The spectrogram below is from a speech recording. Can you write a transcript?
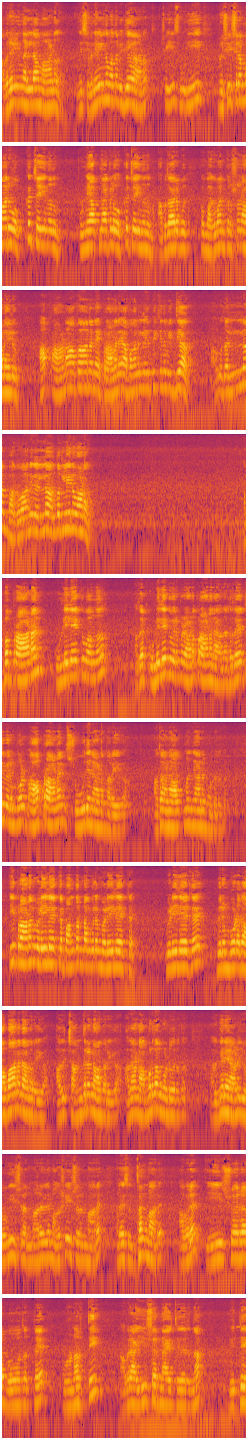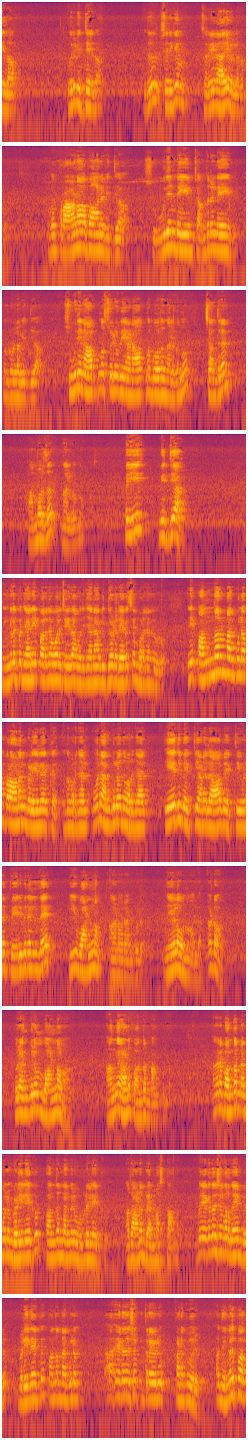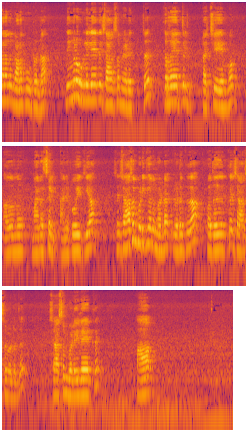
അവരിൽ നിന്നെല്ലാമാണ്. ഇത് ശിവനിൽ നിന്ന് വന്ന വിദ്യകളാണ്. പക്ഷേ ഈ ഈ ഋഷീശ്വരന്മാരും ഒക്കെ ചെയ്യുന്നതും പുണ്യാത്മാക്കളും ഒക്കെ ചെയ്യുന്നതും അവതാര ഇപ്പം ഭഗവാൻ കൃഷ്ണനാണേലും ആ പ്രാണാപാനനെ പ്രാണനെ അപാനം ലയിപ്പിക്കുന്ന വിദ്യ അതെല്ലാം ഭഗവാനിലെല്ലാം അന്തർലീനമാണ്. അപ്പം പ്രാണൻ ഉള്ളിലേക്ക് വന്ന് അത് ഉള്ളിലേക്ക് വരുമ്പോഴാണ് പ്രാണനാകുന്നത് ഹൃദയത്തിൽ വരുമ്പോൾ ആ പ്രാണൻ സൂര്യനാണെന്നറിയുക. അതാണ് ആത്മജ്ഞാനം കൊണ്ടുവരുന്നത്. ഈ പ്രാണൻ വെളിയിലേക്ക് പന്ത്രണ്ട് അങ്കുലം വെളിയിലേക്ക് വെളിയിലേക്ക് വരുമ്പോൾ അത് അപാനനാണെന്നറിയുക അത് ചന്ദ്രനാണെന്നറിയുക അതാണ് അമൃതം കൊണ്ടുവരുന്നത്. അങ്ങനെയാണ് യോഗീശ്വരന്മാർ അല്ലെങ്കിൽ മഹർഷീശ്വരന്മാർ അല്ലെങ്കിൽ സിദ്ധന്മാർ അവർ ഈശ്വരബോധത്തെ ഉണർത്തി അവർ ഈശ്വരനായി തീരുന്ന വിദ്യ ഇതാ. ഒരു വിദ്യ ഇതാ. ഇത് ശരിക്കും ചെറിയ കാര്യമല്ല കേട്ടോ. അപ്പം പ്രാണാപാന വിദ്യ സൂര്യന്റെയും ചന്ദ്രനെയും കൊണ്ടുള്ള വിദ്യ. സൂര്യൻ ആത്മസ്വരൂപിയാണ് ആത്മബോധം നൽകുന്നു. ചന്ദ്രൻ അമൃത് നൽകുന്നു. അപ്പോൾ ഈ വിദ്യ നിങ്ങളിപ്പോൾ ഞാൻ ഈ പറഞ്ഞ പോലെ ചെയ്താൽ മതി. ഞാൻ ആ വിദ്യയുടെ രഹസ്യം പറഞ്ഞതേ ഉള്ളൂ. ഇനി പന്ത്രണ്ട് അങ്കുലം പ്രാണൻ വെളിയിലേക്ക് എന്ന് പറഞ്ഞാൽ ഒരു എന്ന് പറഞ്ഞാൽ ഏത് വ്യക്തിയാണെങ്കിലും ആ വ്യക്തിയുടെ പെരുവിരലിന്റെ ഈ വണ്ണം ആണ് ഒരു നീളമൊന്നുമല്ല. കേട്ടോ? ഒരു വണ്ണമാണ്. അങ്ങനെയാണ് പന്ത്രണ്ട് അങ്കുലം. അങ്ങനെ പന്ത്രണ്ട് അങ്കുലം വെളിയിലേക്കും പന്ത്രണ്ട് അങ്കുലം ഉള്ളിലേക്കും. അതാണ് ബ്രഹ്മസ്ഥാനം. അപ്പോൾ ഏകദേശം ഹൃദയം വരും. വെളിയിലേക്ക് പന്ത്രണ്ട് അങ്കുലം ഏകദേശം ഇത്രയൊരു കണക്ക് വരും. അത് നിങ്ങളിപ്പോൾ അങ്ങനെയൊന്നും കണക്ക് കൂട്ടണ്ട. നിങ്ങളുടെ ഉള്ളിലേക്ക് ശ്വാസം എടുത്ത് ഹൃദയത്തിൽ ടച്ച് ചെയ്യുമ്പോൾ അതൊന്ന് മനസ്സിൽ അനുഭവിക്കുക. പക്ഷേ ശ്വാസം പിടിക്കുകയൊന്നും വേണ്ട. എടുക്കുക. പതുക്കെ ശ്വാസം എടുത്ത് ശ്വാസം വെളിയിലേക്ക് ആ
